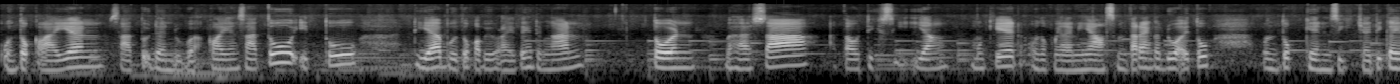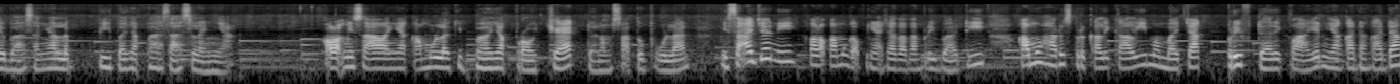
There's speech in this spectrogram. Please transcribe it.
untuk klien 1 dan 2. Klien 1 itu dia butuh copywriting dengan tone bahasa atau diksi yang mungkin untuk milenial. Sementara yang kedua itu untuk Gen Z. Jadi kayak bahasanya lebih banyak bahasa slangnya. Kalau misalnya kamu lagi banyak project dalam satu bulan, bisa aja nih kalau kamu nggak punya catatan pribadi, kamu harus berkali-kali membaca brief dari klien yang kadang-kadang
